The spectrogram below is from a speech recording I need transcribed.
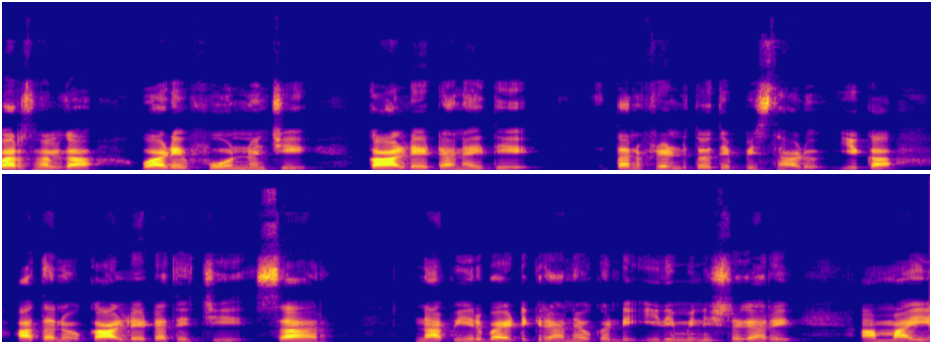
పర్సనల్గా వాడే ఫోన్ నుంచి కాల్ డేటాను అయితే తన ఫ్రెండ్తో తెప్పిస్తాడు. ఇక అతను కాల్ డేటా తెచ్చి సార్ నా పేరు బయటికి రానివ్వకండి ఇది మినిస్టర్ గారి అమ్మాయి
